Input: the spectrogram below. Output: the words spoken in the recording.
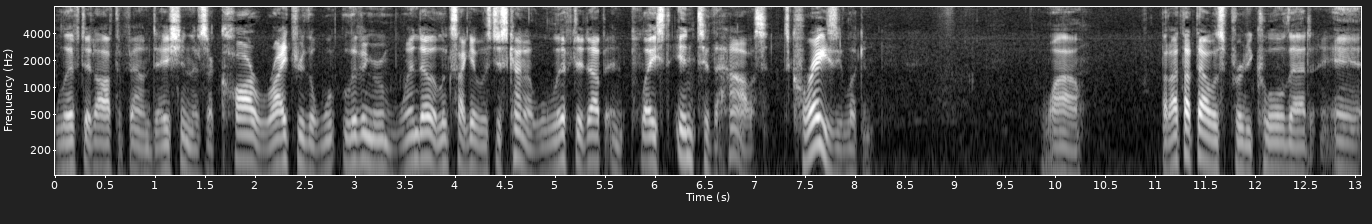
lifted off the foundation. There's a car right through the w- living room window. It looks like it was just kind of lifted up and placed into the house. It's crazy looking. Wow. But I thought that was pretty cool that, eh,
